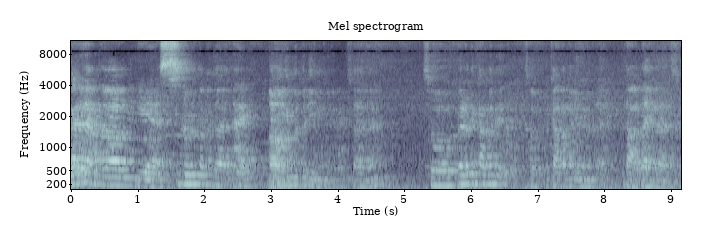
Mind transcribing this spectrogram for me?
Ano lang, um, Yes. siguro kami dati, Ay. hindi matalino ngayon, sana. So, pero nagkamali. So, nagkakamali naman tayo. Tao tayo lahat. So,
